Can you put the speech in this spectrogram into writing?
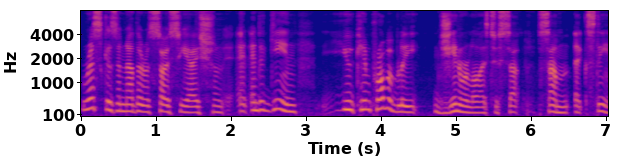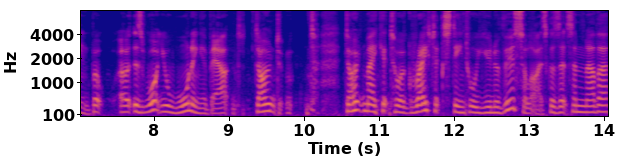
Risk is another association, and, and again, you can probably generalize to su- some extent, but uh, is what you're warning about. Don't don't make it to a great extent or universalize, because it's another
